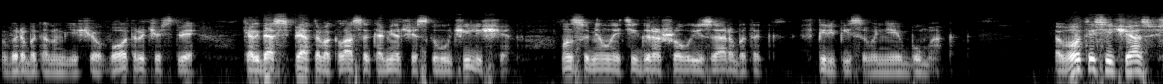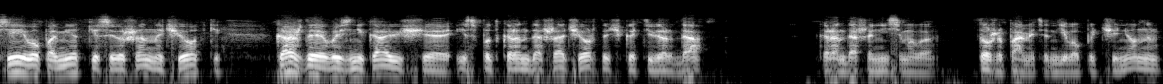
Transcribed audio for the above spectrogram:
выработанном еще в отрочестве, когда с пятого класса коммерческого училища он сумел найти грошовый заработок в переписывании бумаг. Вот и сейчас все его пометки совершенно четки, каждая возникающая из-под карандаша черточка тверда. Карандаш Анисимова тоже памятен его подчиненным,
